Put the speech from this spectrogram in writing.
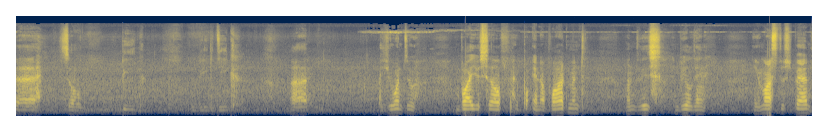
Uh, so big big dig. Uh, if you want to buy yourself an apartment on this building you must to spend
